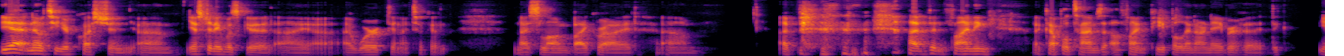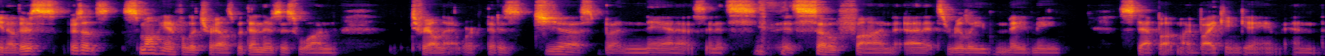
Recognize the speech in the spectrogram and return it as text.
yeah, no. To your question, um, yesterday was good. I uh, I worked and I took a nice long bike ride. Um, I've I've been finding a couple times that I'll find people in our neighborhood. You know, there's there's a small handful of trails, but then there's this one trail network that is just bananas, and it's it's so fun, and it's really made me step up my biking game. And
